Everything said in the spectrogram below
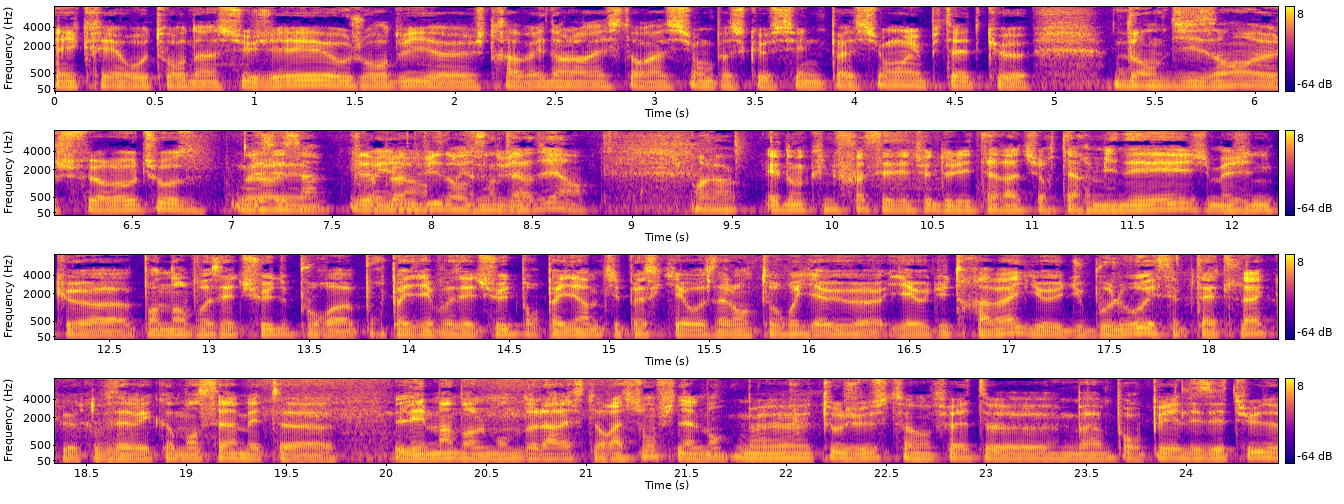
écrire autour d'un sujet. Aujourd'hui, je travaille dans la restauration parce que c'est une passion et peut-être que dans dix ans, je ferai autre chose. Mais c'est ça. Il y a plein de vies dans une vie. Voilà. Et donc une fois ces études de littérature terminées, j'imagine que euh, pendant vos études, pour euh, pour payer vos études, pour payer un petit peu ce qu'il y a aux alentours, il y a eu euh, il y a eu du travail, il y a eu du boulot, et c'est peut-être là que, vous avez commencé à mettre les mains dans le monde de la restauration finalement. Tout juste, en fait, bah, pour payer les études.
